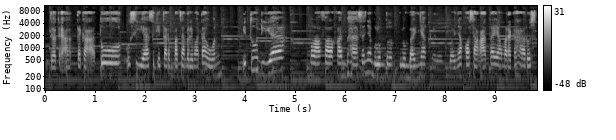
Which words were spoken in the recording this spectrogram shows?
gitu TKA, tuh usia sekitar 4 sampai 5 tahun itu dia melafalkan bahasanya belum belum banyak gitu. Banyak kosakata yang mereka harus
